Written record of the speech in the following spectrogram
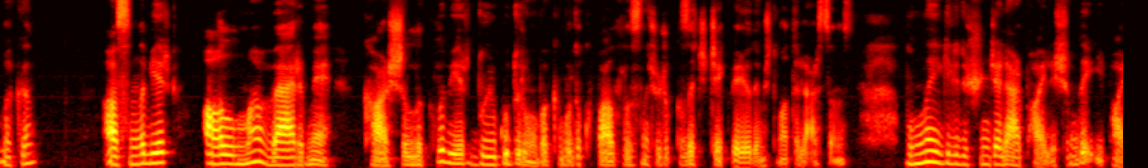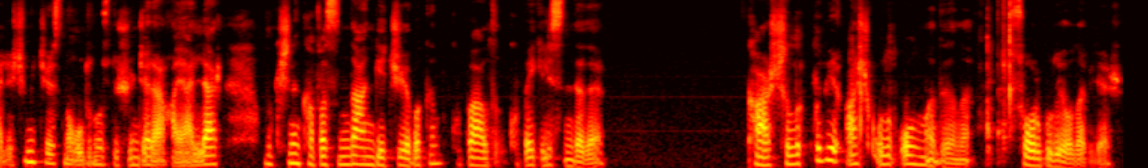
Bakın aslında bir alma verme karşılıklı bir duygu durumu. Bakın burada kupa altılısında çocuk kıza çiçek veriyor demiştim hatırlarsanız. Bununla ilgili düşünceler paylaşımda, paylaşım içerisinde olduğunuz düşünceler, hayaller bu kişinin kafasından geçiyor. Bakın kupa, altı, kupa ikilisinde de karşılıklı bir aşk olup olmadığını sorguluyor olabilir.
